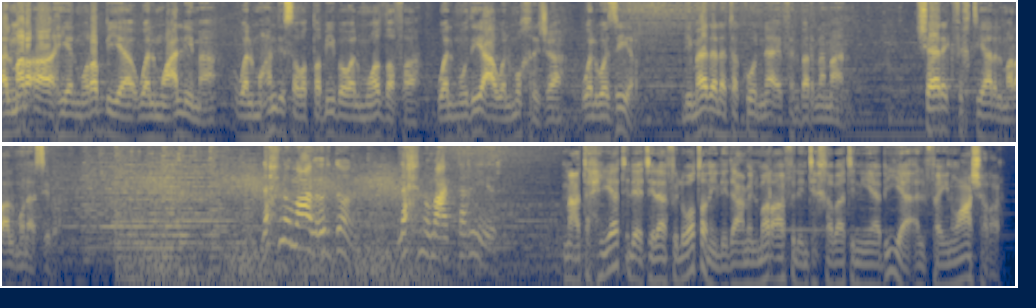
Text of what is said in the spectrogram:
المرأة هي المربية والمعلمة والمهندسة والطبيبة والموظفة والمذيعة والمخرجة والوزير. لماذا لا تكون نائب في البرلمان؟ شارك في اختيار المرأة المناسبة. نحن مع الأردن نحن مع التغيير. مع تحيات الائتلاف الوطني لدعم المرأة في الانتخابات النيابية 2010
